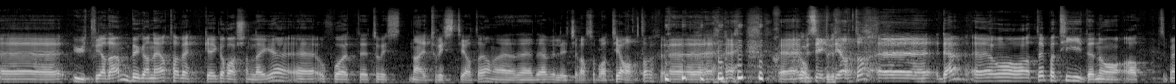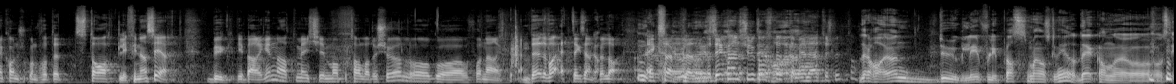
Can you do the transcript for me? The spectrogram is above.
eh, utvide den, bygge ned, ta vekk garasjeanlegget eh, og få et eh, turist, nei, turistteater. Nei, det, det vil ikke være så bra. Teater. Eh, eh, musikkteater eh, der. Eh, og at det er på tide nå at vi kanskje kunne fått et statlig finansiert bygg i Bergen. At vi ikke må betale det selv og gå for næringsprogram. Det, det var ett eksempel, da. Eksempel. Det kan ikke du kan støtte med det til slutt? da. Dere har jo en dugelig flyplass som er ganske ny, og det kan jo si.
